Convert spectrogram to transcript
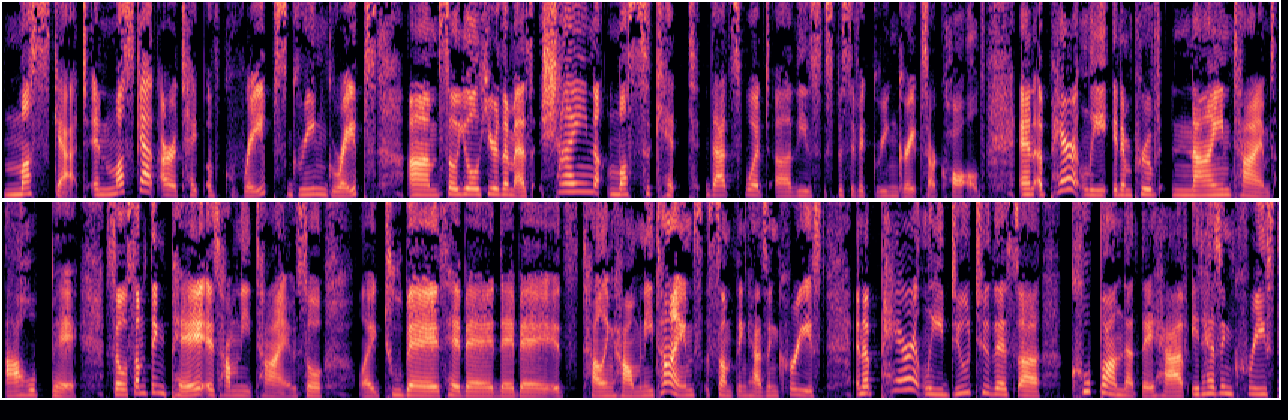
muscat. And muscat are a type of grapes, green grapes. Um, so you'll hear them as shine muscat. That's what uh, these specific green grapes are called. And apparently it improved nine times. 아홉 배. So something 배 is how many times. So like 두 배, 세 배, 네 배. It's telling how many times something has increased. And apparently due to this uh, coupon that they have, it has increased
